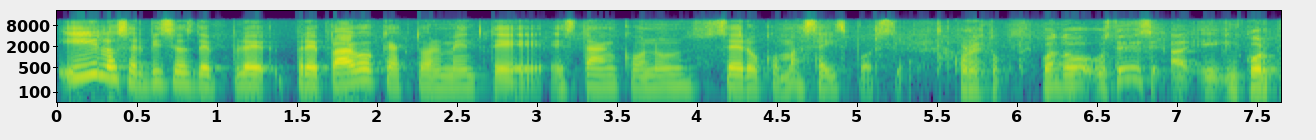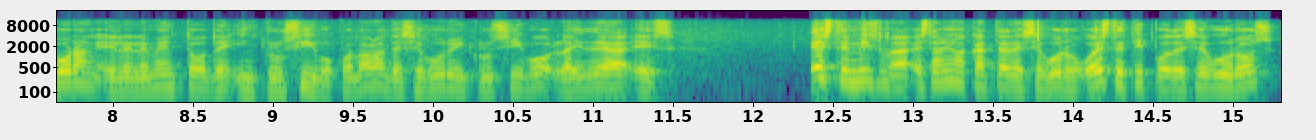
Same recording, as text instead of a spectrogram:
y los servicios de prepago que actualmente están con un 0,6%. Correcto. Cuando ustedes ah, incorporan el elemento de inclusivo, cuando hablan de seguro inclusivo, la idea es este misma, esta misma cantidad de seguros o este tipo de seguros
